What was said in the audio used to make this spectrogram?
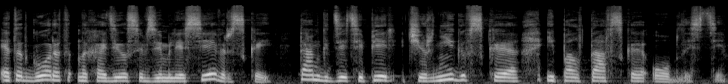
Этот город находился в земле Северской, там, где теперь Черниговская и Полтавская области.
